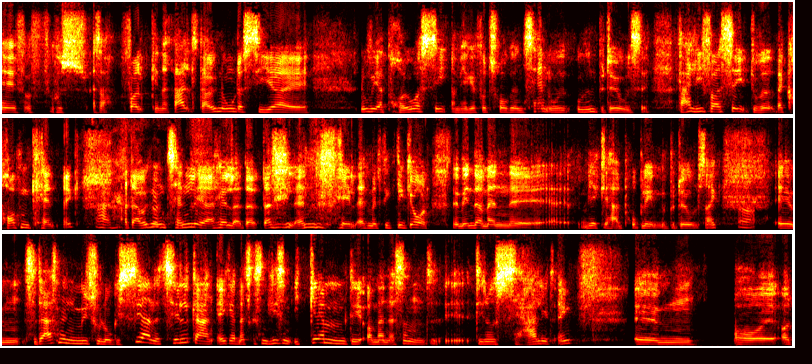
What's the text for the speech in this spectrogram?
øh, for, hos altså, folk generelt. Der er jo ikke nogen, der siger, øh, nu vil jeg prøve at se, om jeg kan få trukket en tand ud uden bedøvelse. Bare lige for at se, du ved, hvad kroppen kan. Ikke? Og der er jo ikke nogen tandlæger heller, der, der vil anbefale, at man fik det gjort, medmindre man øh, virkelig har et problem med bedøvelse. Ikke? Ja. Øhm, så der er sådan en mytologiserende tilgang, ikke? at man skal sådan ligesom igennem det, og man er sådan, øh, det er noget særligt. Ikke? Øhm, og, og,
